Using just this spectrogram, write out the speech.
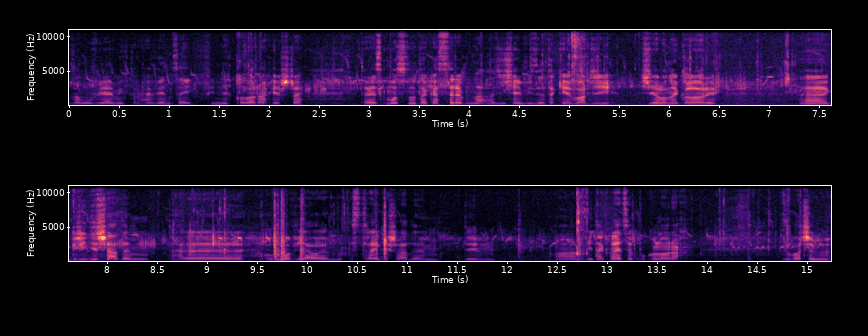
Zamówiłem ich trochę więcej, w innych kolorach jeszcze. To jest mocno taka srebrna, a dzisiaj widzę takie bardziej zielone kolory. E, Greedy Shadem e, obławiałem, Strike Shadem tym a, i tak lecę po kolorach. Zobaczymy,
